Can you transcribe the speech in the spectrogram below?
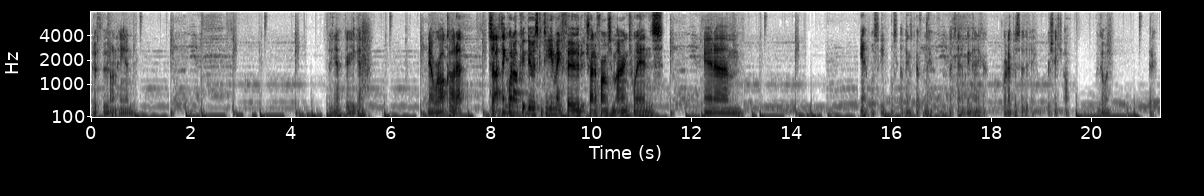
bit of food on hand. So yeah, there you go. Now we're all caught up. So I think what I'll do is continue to make food, try to farm some iron twins, and um, yeah, we'll see. We'll see how things go from there. So that's it. I'm getting out of here. Short episode today. Appreciate y'all. We're going. Later.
